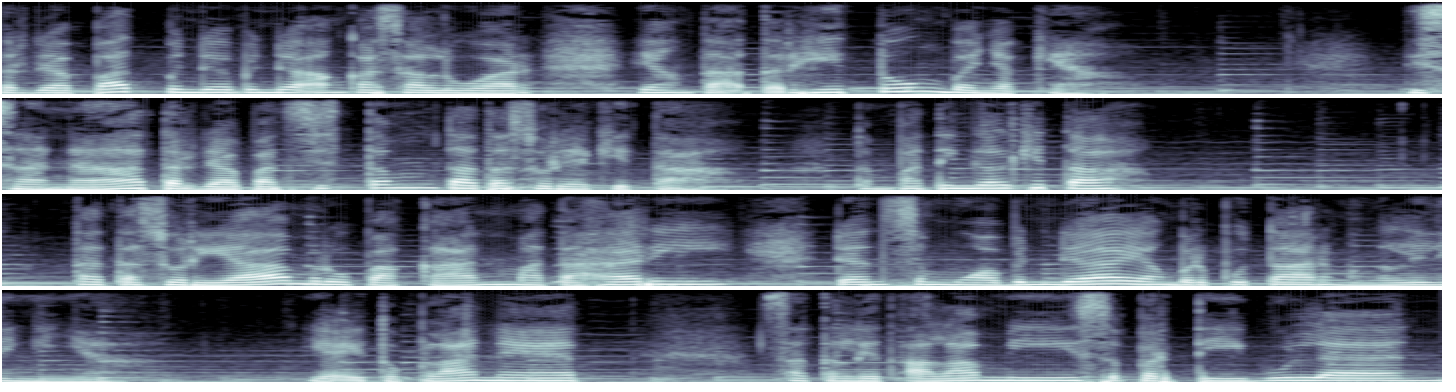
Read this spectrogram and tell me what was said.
terdapat benda-benda angkasa luar yang tak terhitung banyaknya. Di sana terdapat sistem tata surya kita, tempat tinggal kita. Tata surya merupakan matahari dan semua benda yang berputar mengelilinginya, yaitu planet, satelit alami seperti bulan,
